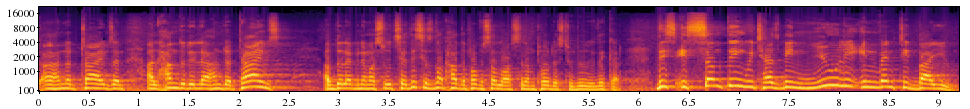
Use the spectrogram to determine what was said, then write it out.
a hundred times and Alhamdulillah a hundred times. Abdullah ibn Masud said, This is not how the Prophet ﷺ told us to do the dhikr. This is something which has been newly invented by you.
